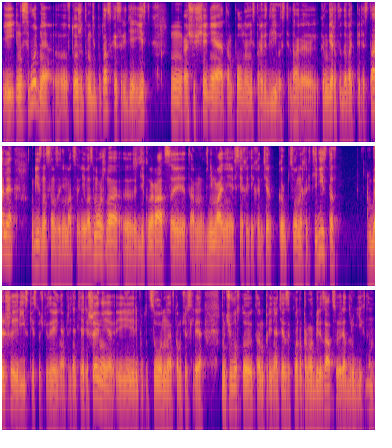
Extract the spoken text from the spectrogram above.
И, и на сегодня э, в той же там депутатской среде есть ощущение там полной несправедливости. Да? Конверты давать перестали, бизнесом заниматься невозможно, декларации, там, внимание всех этих антикоррупционных активистов – большие риски с точки зрения принятия решения и репутационное в том числе, ну чего стоит там принятие закона про мобилизацию и ряд других там,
